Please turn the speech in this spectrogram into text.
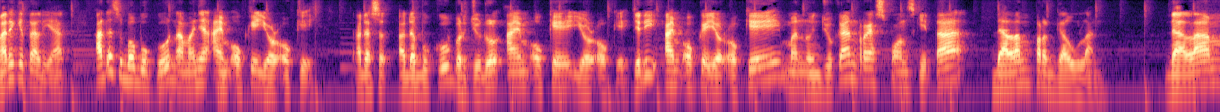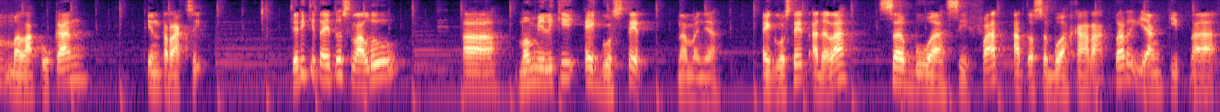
Mari kita lihat, ada sebuah buku namanya I'm Okay, You're Okay ada ada buku berjudul I'm Okay You're Okay. Jadi I'm Okay You're Okay menunjukkan respons kita dalam pergaulan, dalam melakukan interaksi. Jadi kita itu selalu uh, memiliki ego state namanya. Ego state adalah sebuah sifat atau sebuah karakter yang kita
